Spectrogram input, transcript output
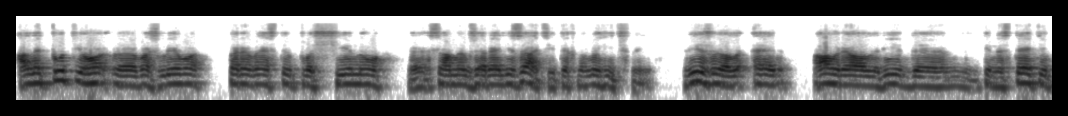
але тут його е, важливо перевести в площину е, саме вже реалізації технологічної. Visual, Aureal, Read, Kinesthetic,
